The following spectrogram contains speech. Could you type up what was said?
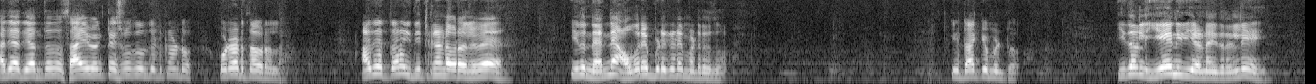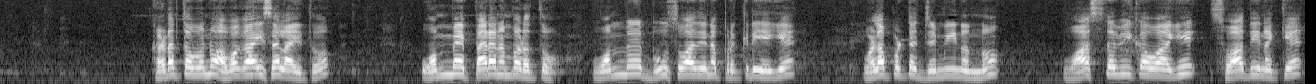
ಅದೇ ಅದೇ ಅಂಥದ್ದು ಸಾಯಿ ವೆಂಕಟೇಶ್ವರದ್ದು ಒಂದು ಇಟ್ಕೊಂಡು ಓಡಾಡ್ತಾವ್ರಲ್ಲ. ಅದೇ ಥರ ಇದು ಇಟ್ಕೊಂಡವ್ರಲ್ವೇ? ಇದು ನೆನ್ನೆ ಅವರೇ ಬಿಡುಗಡೆ ಮಾಡಿರೋದು. ಈ ಡಾಕ್ಯುಮೆಂಟು ಇದರಲ್ಲಿ ಏನಿದೆಯಣ್ಣ ಇದರಲ್ಲಿ? ಕಡತವನ್ನು ಅವಗಾಯಿಸಲಾಯಿತು ಒಮ್ಮೆ ಪ್ಯಾರ ನಂಬರ್ ಹತ್ತು. ಒಮ್ಮೆ ಭೂಸ್ವಾಧೀನ ಪ್ರಕ್ರಿಯೆಗೆ ಒಳಪಟ್ಟ ಜಮೀನನ್ನು ವಾಸ್ತವಿಕವಾಗಿ ಸ್ವಾಧೀನಕ್ಕೆ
